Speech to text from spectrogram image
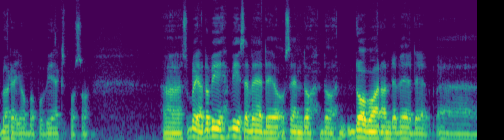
börjat jobba på Viexpo så Eh, Eh, så blev jag då vice VD och sen då, då dåvarande VD äh, eh,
